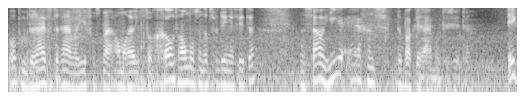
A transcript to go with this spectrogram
op een bedrijventerrein waar hier volgens mij allemaal heel veel groothandels en dat soort dingen zitten. Dan zou hier ergens de bakkerij moeten zitten. Ik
